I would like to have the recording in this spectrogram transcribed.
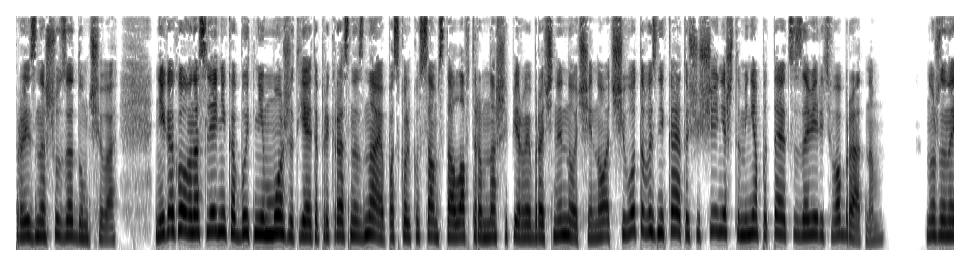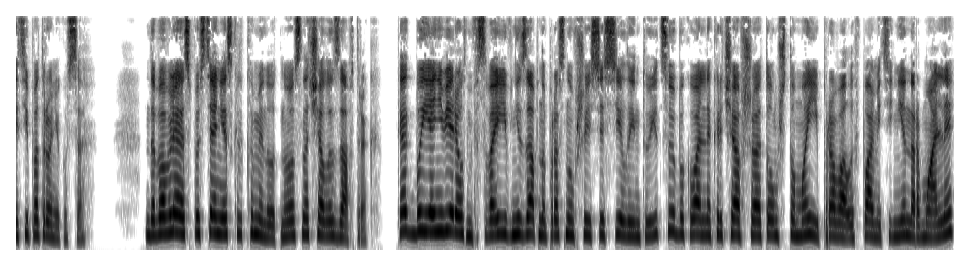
Произношу задумчиво. Никакого наследника быть не может, я это прекрасно знаю, поскольку сам стал автором нашей первой брачной ночи, но от чего-то возникает ощущение, что меня пытаются заверить в обратном. Нужно найти Патроникуса. Добавляю спустя несколько минут, но сначала завтрак. Как бы я не верил в свои внезапно проснувшиеся силы и интуицию, буквально кричавшую о том, что мои провалы в памяти ненормальны,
